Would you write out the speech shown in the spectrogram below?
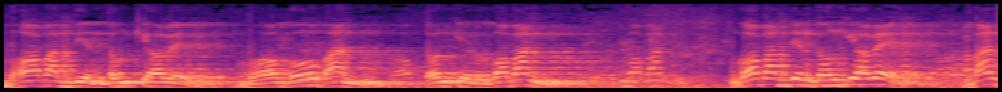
ভ বাদ দিয়েন তখন কি হবে? ভগবান। তখন কি হবে? গবান। গ বাদ দেন তখন কি হবে? বান।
